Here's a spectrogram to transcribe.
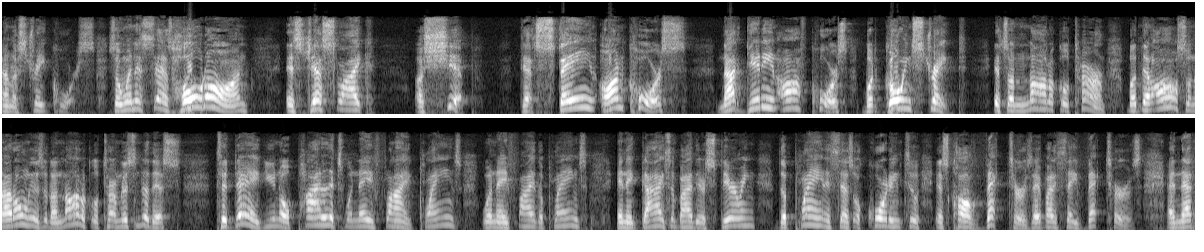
on a straight course. So when it says hold on, it's just like a ship that's staying on course, not getting off course, but going straight. It's a nautical term. But then also, not only is it a nautical term, listen to this. Today, you know, pilots, when they fly planes, when they fly the planes, and it guides them by their steering, the plane, it says, according to, it's called vectors. Everybody say vectors. And that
